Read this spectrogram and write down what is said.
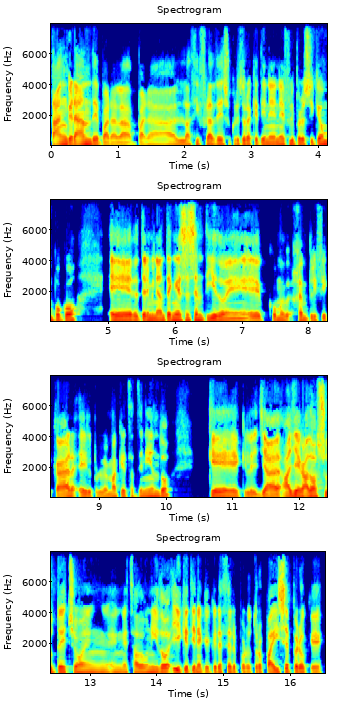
tan grande para la, para las cifras de suscriptores que tiene Netflix, pero sí que es un poco eh, determinante en ese sentido, eh, eh, como ejemplificar el problema que está teniendo, que, ya ha llegado a su techo en, en, Estados Unidos y que tiene que crecer por otros países, pero que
